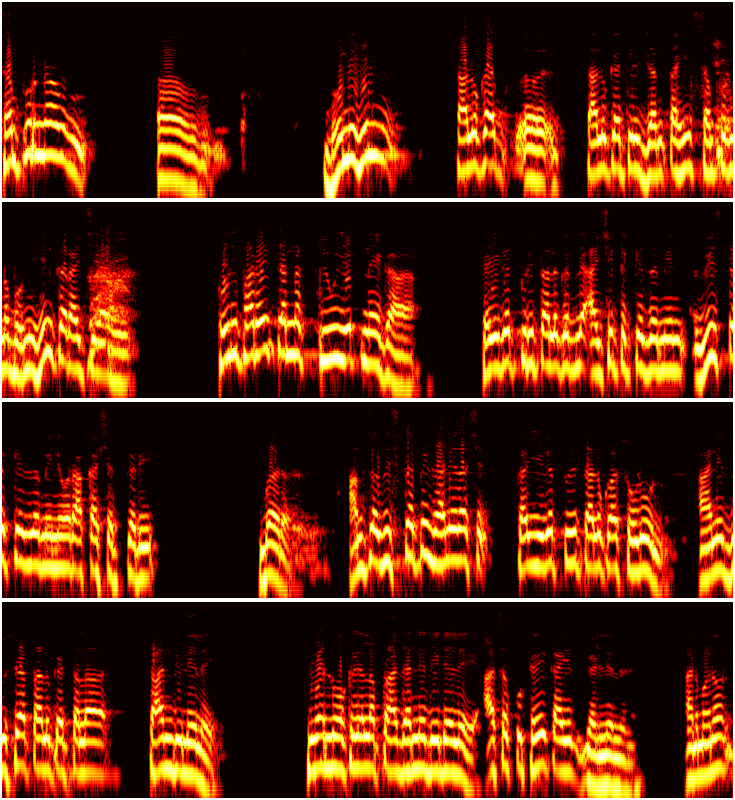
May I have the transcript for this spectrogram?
संपूर्ण अं, भूमिहीन तालुका तालुक्यातील जनता ही संपूर्ण भूमिहीन करायची आहे. थोडीफारही त्यांना क्यू येत नाही का? त्या इगतपुरी तालुक्यातले ऐंशी टक्के जमीन वीस टक्के जमिनीवर आकाश शेतकरी. बरं. आमचा विस्थापित झालेला काही इगतपुरी तालुका सोडून आणि दुसऱ्या तालुक्यात त्याला स्थान दिलेलं आहे. किंवा नोकरीला प्राधान्य दिलेलं आहे. असं कुठेही काही घडलेलं नाही. आणि म्हणून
